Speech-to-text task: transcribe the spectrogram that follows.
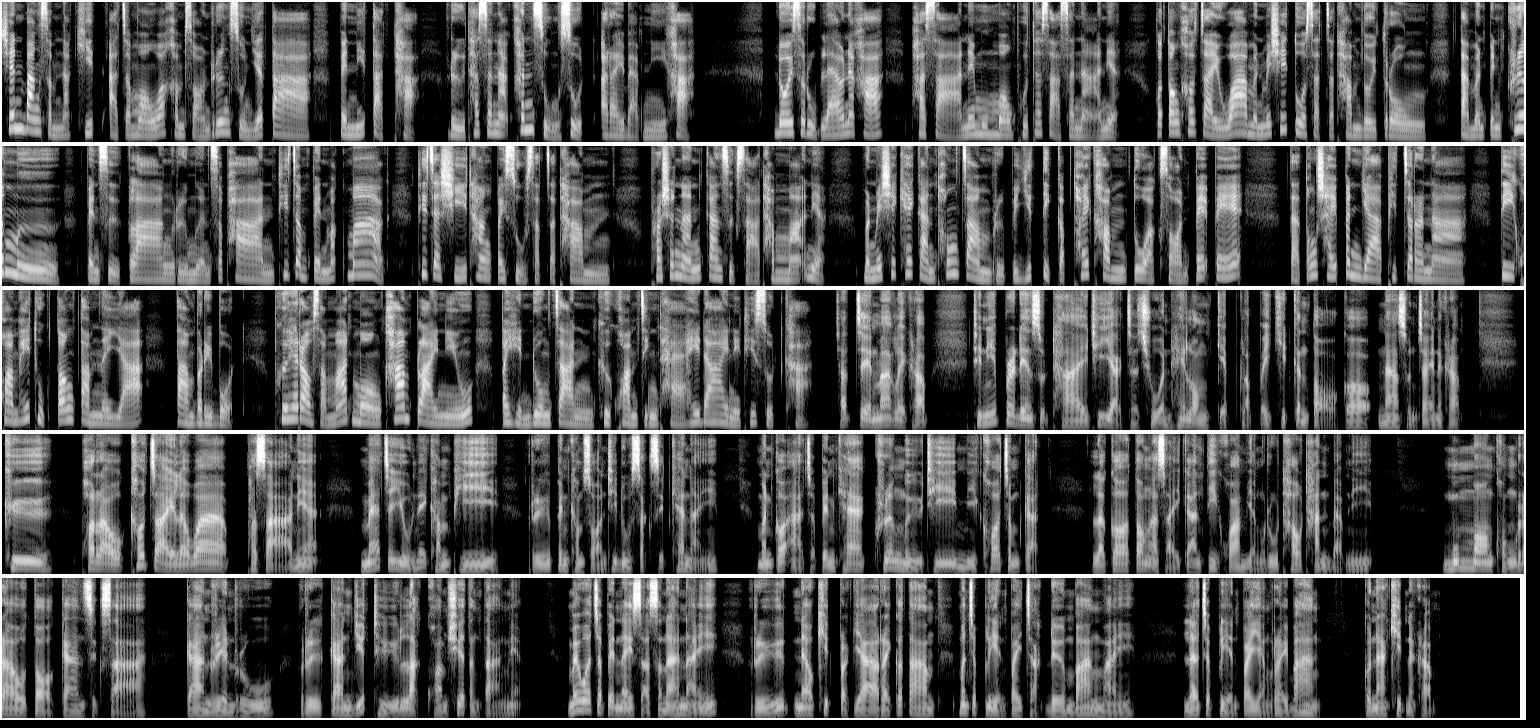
เช่น บางสำนักคิดอาจจะมองว่าคำสอนเรื่องสุญญตา เป็นนิตัตถะ หรือทัศนะขั้นสูงสุดอะไรแบบนี้ค่ะ โดยสรุปแล้วนะคะ ภาษาในมุมมองพุทธศาสนาเนี่ยก็ต้องเข้าใจว่ามันไม่ใช่ตัวสัจธรรมโดยตรง แต่มันเป็นเครื่องมือ เป็นสื่อกลางหรือเหมือนสะพานที่จำเป็นมาก ๆ ที่จะชี้ทางไปสู่สัจธรรม เพราะฉะนั้นการศึกษาธรรมะเนี่ยมันไม่ใช่แค่การท่องจำหรือไปยึดติดกับถ้อยคำตัวอักษรเป๊ะๆแต่ต้องใช้ปัญญาพิจารณา ตีความให้ถูกต้องตามนัยยะ ตามบริบท เพื่อให้เราสามารถมองข้ามปลายนิ้ว ไปเห็นดวงจันทร์คือความจริงแท้ให้ได้ในที่สุดค่ะ ชัดเจนมากเลยครับ ทีนี้ประเด็นสุดท้ายที่อยากจะชวนให้ลองเก็บกลับไปคิดกันต่อก็น่าสนใจนะครับ คือพอเราเข้าใจแล้วว่าภาษาเนี่ยแม้จะอยู่ในคัมภีร์ หรือเป็นคำสอนที่ดูศักดิ์สิทธิ์แค่ไหน มันก็อาจจะเป็นแค่เครื่องมือที่มีข้อจำกัด แล้วก็ต้องอาศัยการตีความอย่างรู้เท่าทันแบบนี้ มุมมองของเราต่อการศึกษา การเรียนรู้ หรือการยึดถือหลักความเชื่อต่างๆ เนี่ยไม่ว่าจะเป็นในศาสนาไหน หรือแนวคิดปรัชญาอะไรก็ตาม มันจะเปลี่ยนไปจากเดิมบ้างไหม แล้วจะเปลี่ยนไปอย่างไรบ้าง ก็น่าคิดนะครับ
